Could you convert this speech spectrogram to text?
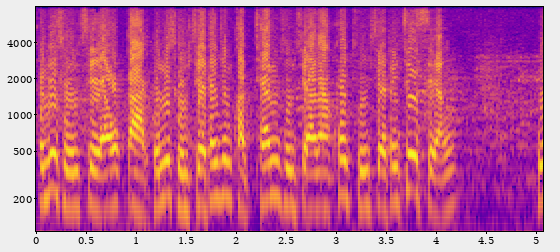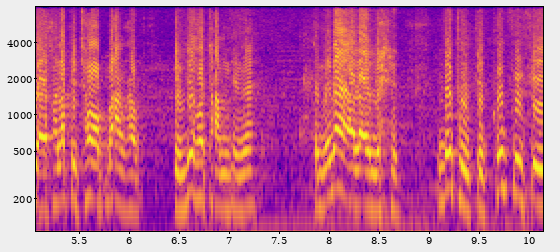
คนที่สูญเสียโอกาส คนที่สูญเสียทั้งเข็มขัดแชมป์ สูญเสียอนาคต สูญเสียทั้งชื่อเสียง อยากเขารับผิดชอบบ้างครับสิ่งที่เขาทำเห็นไหมผมไม่ได้อะไรเลยต้องถูกติดคุกฟรี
